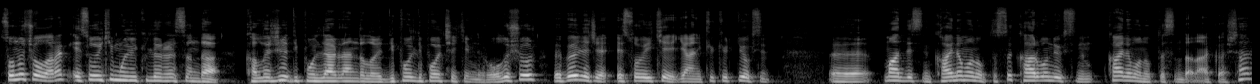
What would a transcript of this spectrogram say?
Sonuç olarak SO2 moleküller arasında kalıcı dipollerden dolayı dipol dipol çekimleri oluşur ve böylece SO2 yani kükürt dioksit e, maddesinin kaynama noktası karbondioksitin kaynama noktasından arkadaşlar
